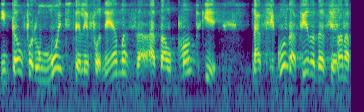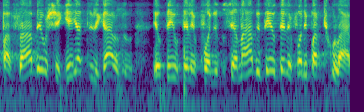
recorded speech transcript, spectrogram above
então foram muitos telefonemas, a, a tal ponto que na segunda-feira da semana passada eu cheguei a desligar, eu tenho o telefone do Senado e tenho o telefone particular.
